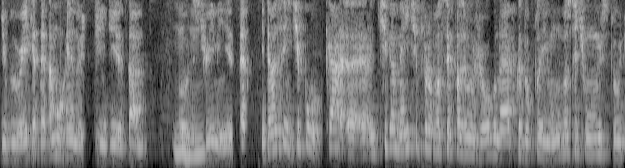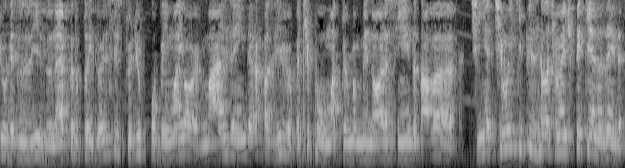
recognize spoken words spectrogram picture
de Blu-ray que até tá morrendo hoje em dia, sabe? Ou Uhum. de streaming, etc. Então, assim, tipo, cara, eh, antigamente pra você fazer um jogo na época do Play 1, você tinha um estúdio reduzido. Na época do Play 2, esse estúdio ficou bem maior, mas ainda era fazível pra, tipo, uma turma menor, assim, ainda tava... Tinha, tinham equipes relativamente pequenas ainda,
